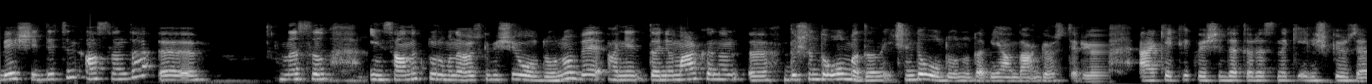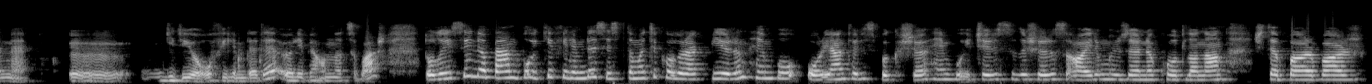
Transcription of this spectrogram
ve şiddetin aslında e, nasıl insanlık durumuna özgü bir şey olduğunu ve hani Danimarka'nın e, dışında olmadığını, içinde olduğunu da bir yandan gösteriyor. Erkeklik ve şiddet arasındaki ilişki üzerine e, gidiyor o filmde de öyle bir anlatı var. Dolayısıyla ben bu iki filmde sistematik olarak bir yerin hem bu oryantalist bakışı hem bu içerisi dışarısı ayrımı üzerine kodlanan işte barbar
